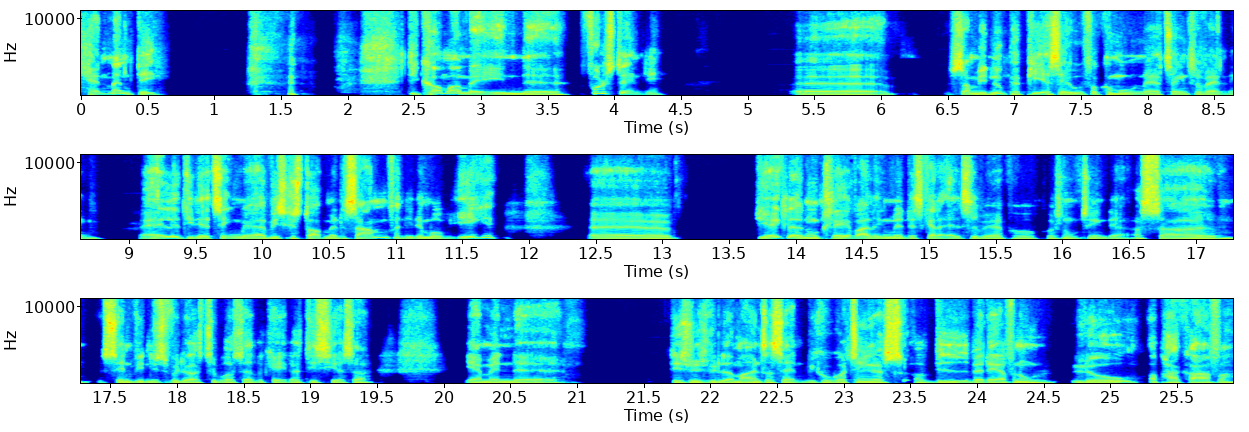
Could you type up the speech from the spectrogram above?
Kan man det? de kommer med en øh, fuldstændig, øh, som et nu papir ser ud fra kommunen af tænkningsforvaltning, med alle de der ting med, at vi skal stoppe med det samme, fordi det må vi ikke. Øh, de har ikke lavet nogen klagevejledning med, det skal der altid være på, på sådan nogle ting der. Og så øh, sendte vi den selvfølgelig også til vores advokater, de siger så, jamen, øh, det synes vi lyder meget interessant. Vi kunne godt tænke os at vide, hvad det er for nogle love og paragrafer,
